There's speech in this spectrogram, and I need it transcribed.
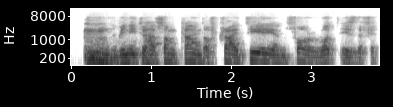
we need to have some kind of criterion for what is the fit,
